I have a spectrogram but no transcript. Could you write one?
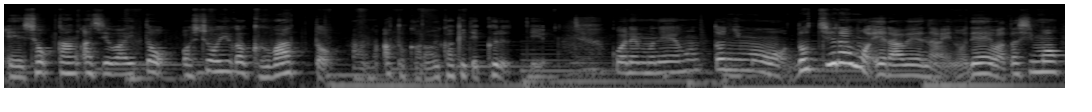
えー、食感味わいとお醤油がぐわっとあの後から追いかけてくるっていう。これもね本当にもうどちらも選べないので私も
